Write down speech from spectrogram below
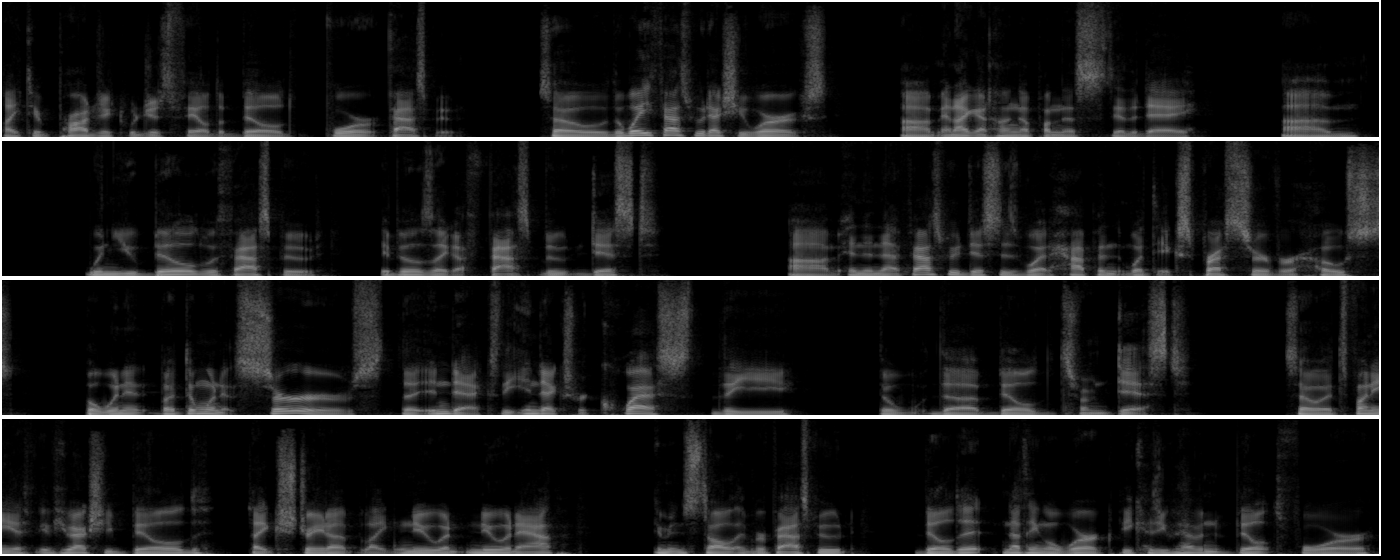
Like the project would just fail to build for Fastboot. So the way Fastboot actually works, um, and I got hung up on this the other day. Um, when you build with Fastboot, it builds like a Fastboot dist um, and then that fastboot dist is what happened, what the Express server hosts. But when it, but then when it serves the index, the index requests the the the builds from dist. So it's funny if, if you actually build like straight up like new new an app, install Ember Fastboot, build it, nothing will work because you haven't built for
